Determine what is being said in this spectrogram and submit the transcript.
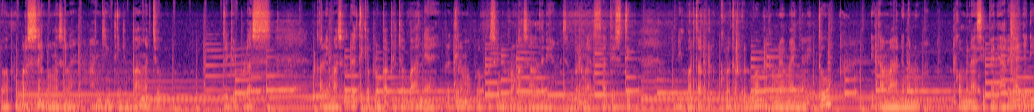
50% kalau nggak salah. Anjing tinggi banget cuy 17 kali masuk dari 34 percobaan ya. Berarti 50% kalau nggak salah tadi. Sempat ngeliat statistik di kuartal kuartal kedua mereka mulai mainnya itu ditambah dengan kombinasi pen area jadi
